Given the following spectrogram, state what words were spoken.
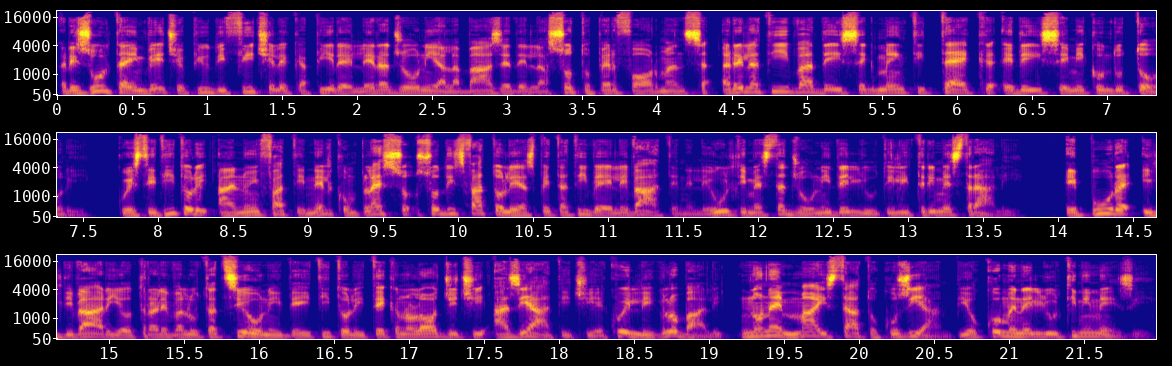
Risulta invece più difficile capire le ragioni alla base della sottoperformance relativa dei segmenti tech e dei semiconduttori. Questi titoli hanno infatti nel complesso soddisfatto le aspettative elevate nelle ultime stagioni degli utili trimestrali. Eppure il divario tra le valutazioni dei titoli tecnologici asiatici e quelli globali non è mai stato così ampio come negli ultimi mesi.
